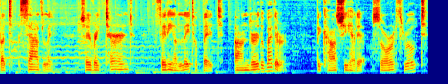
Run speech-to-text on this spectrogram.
but sadly, she returned feeling a little bit under the weather because she had a sore throat,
